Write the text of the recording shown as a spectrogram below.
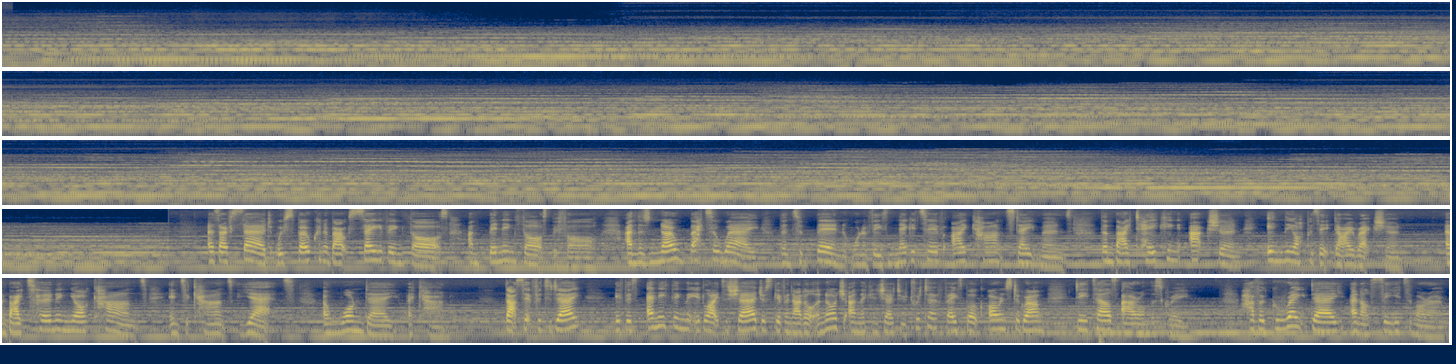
As I've said, we've spoken about saving thoughts and binning thoughts before, and there's no better way than to bin one of these negative I can't statements than by taking action in the opposite direction and by turning your can't into can't yet and one day a can. That's it for today. If there's anything that you'd like to share, just give an adult a nudge and they can share to Twitter, Facebook, or Instagram. Details are on the screen. Have a great day, and I'll see you tomorrow.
